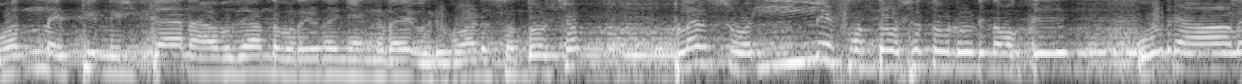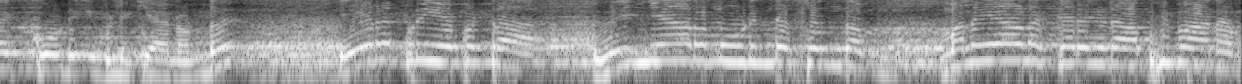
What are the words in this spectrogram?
വന്നെത്തി നിൽക്കാനാവുക എന്ന് പറയുന്നത് ഞങ്ങളുടെ ഒരുപാട് സന്തോഷം. പ്ലസ് വലിയ സന്തോഷത്തോടുകൂടി നമുക്ക് ഒരാളെ കൂടി വിളിക്കാനുണ്ട്. ഏറെ പ്രിയപ്പെട്ട വെഞ്ഞാറമൂടിന്റെ സ്വന്തം മലയാളക്കരയുടെ അഭിമാനം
